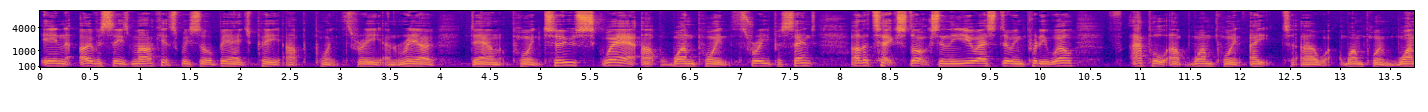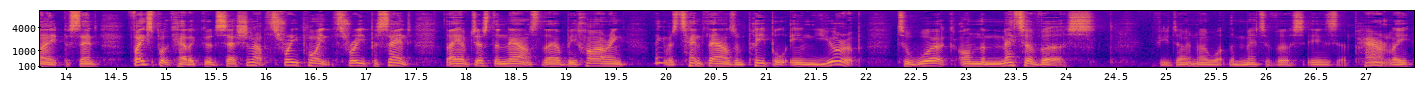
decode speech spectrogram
In overseas markets, we saw BHP up 0.3 and Rio down 0.2, Square up 1.3%. Other tech stocks in the US doing pretty well. Apple up 1.8, uh, 1.18%. Facebook had a good session, up 3.3%. They have just announced they'll be hiring, I think it was 10,000 people in Europe to work on the metaverse. If you don't know what the metaverse is, apparently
